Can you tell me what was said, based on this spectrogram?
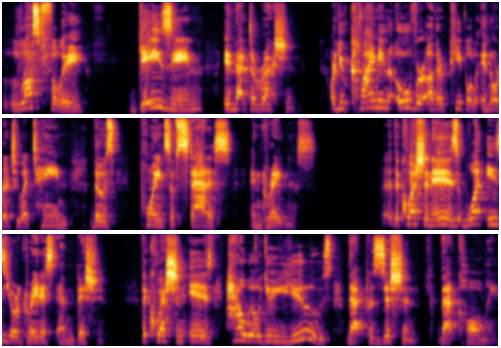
lustfully, gazing in that direction? Are you climbing over other people in order to attain those points of status and greatness. The question is, what is your greatest ambition? The question is, how will you use that position, that calling?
